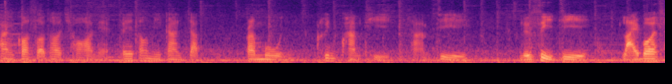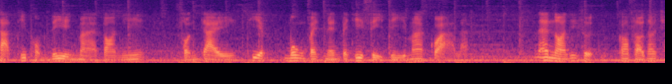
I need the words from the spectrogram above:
ทางกสทชเนี่ยก็จะต้องมีการจัดประมูลคลื่นความถี่ 3G หรือ 4G หลายบริษัทที่ผมได้ยินมาตอนนี้สนใจที่จะมุ่งไปเน้นไปที่ 4G มากกว่าแล้ว แน่นอนที่สุด กสทช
